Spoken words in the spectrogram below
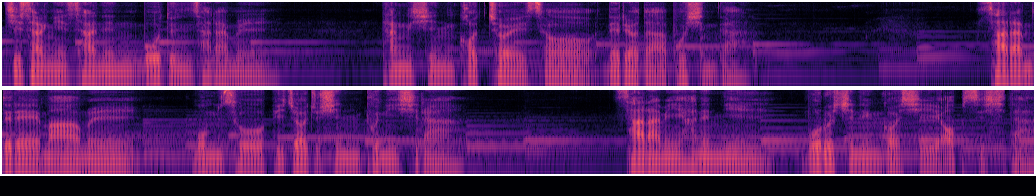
지상에 사는 모든 사람을 당신 거처에서 내려다 보신다. 사람들의 마음을 몸소 빚어주신 분이시라 사람이 하는 일 모르시는 것이 없으시다.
